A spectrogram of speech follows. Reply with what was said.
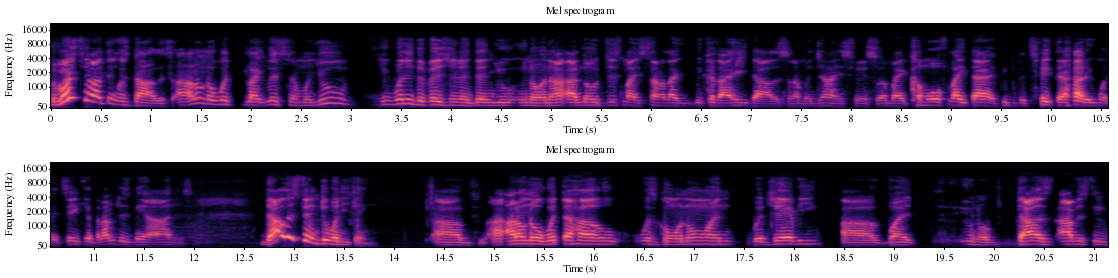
the worst team I think was Dallas. I don't know what like. Listen, when you you win a division and then you you know, and I, I, know this might sound like because I hate Dallas and I'm a Giants fan, so it might come off like that. People could take that how they want to take it, but I'm just being honest. Dallas didn't do anything. Uh, I, I, don't know what the hell was going on with Jerry, uh, but you know, Dallas obviously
